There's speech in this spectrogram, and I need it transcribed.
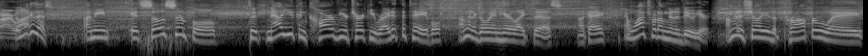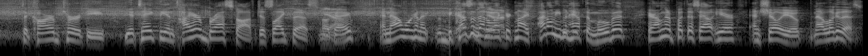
All right, look at this. I mean, it's so simple. To, now you can carve your turkey right at the table. I'm gonna go in here like this, okay? And watch what I'm gonna do here. I'm gonna show you the proper way to carve turkey. You take the entire breast off, just like this, Yeah. okay? And now we're gonna, because of Careful, that John. electric knife, I don't even have to move it. Here, I'm gonna put this out here and show you. Now look at this.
